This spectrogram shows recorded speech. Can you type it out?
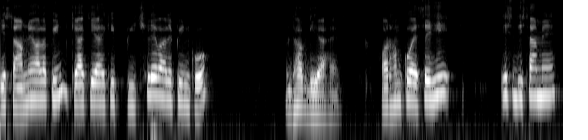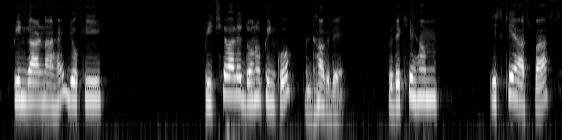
ये सामने वाला पिन क्या किया है कि पिछले वाले पिन को ढक दिया है। और हमको ऐसे ही इस दिशा में पिन गाड़ना है जो कि पीछे वाले दोनों पिन को ढक दे। तो देखिए हम इसके आसपास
